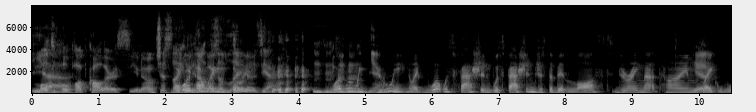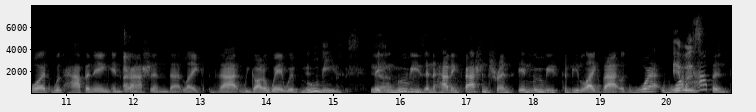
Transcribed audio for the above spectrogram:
multiple Yeah. pop collars, you know. just Like, like What you'd have like of layers. three. Yeah. Mhm, what were mhm, we yeah. doing like what was fashion was fashion just a bit lost during that time Yeah. like what was happening in I- fashion that like that we got away with movies Yeah. Making movies and having fashion trends in movies to be like that. Like what what was- happened?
